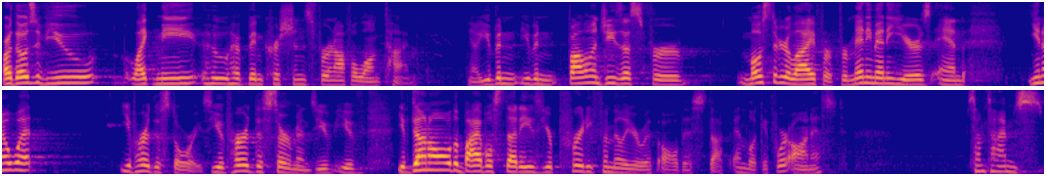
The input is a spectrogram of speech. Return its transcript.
are those of you like me who have been Christians for an awful long time. You know, you've been, you've been following Jesus for most of your life or for many, many years, and you know what? You've heard the stories, you've heard the sermons, you've, you've, you've done all the Bible studies, you're pretty familiar with all this stuff. And look, if we're honest, sometimes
